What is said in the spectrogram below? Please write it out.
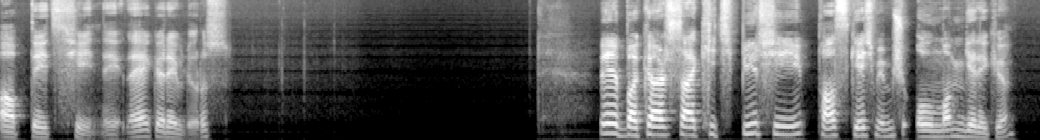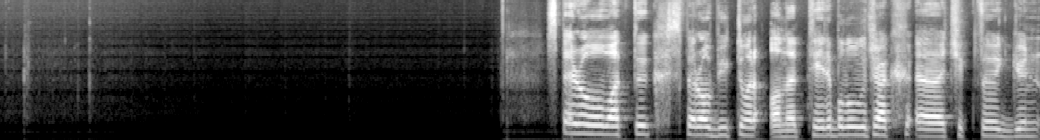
update şeyini de görebiliyoruz. Ve bakarsak hiçbir şeyi pas geçmemiş olmam gerekiyor. Sparrow'a baktık. Sparrow büyük ihtimal Unobtainable olacak. Ee, çıktığı gün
